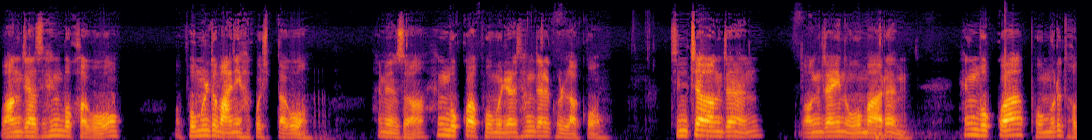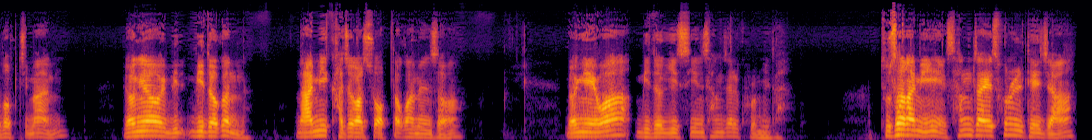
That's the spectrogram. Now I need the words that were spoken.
왕자에서 행복하고 보물도 많이 갖고 싶다고 하면서 행복과 보물이라는 상자를 골랐고 진짜 왕자는 왕자인 오말은 행복과 보물은 덧없지만 명예와 미덕은 남이 가져갈 수 없다고 하면서 명예와 미덕이 쓰인 상자를 고릅니다. 두 사람이 상자에 손을 대자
